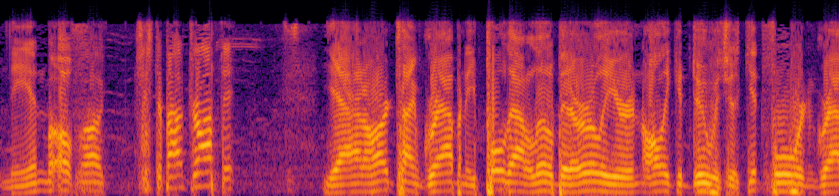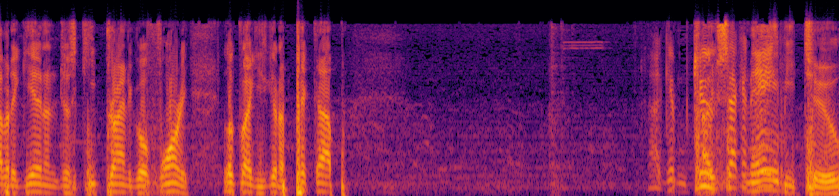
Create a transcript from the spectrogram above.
Knee in. Oh, Well, just about dropped it. Yeah, I had a hard time grabbing. He pulled out a little bit earlier, and all he could do was just get forward and grab it again and just keep trying to go forward. He looked like he's going to pick up I'll give him two, uh, second eight. maybe two.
